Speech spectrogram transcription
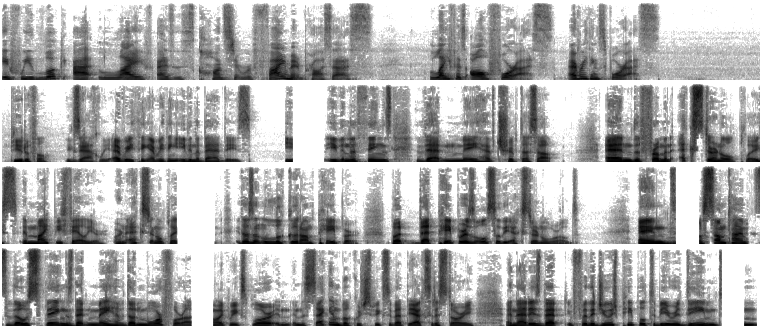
if we look at life as this constant refinement process, life is all for us. Everything's for us. Beautiful. Exactly. Everything, everything, even the bad days, even the things that may have tripped us up. And from an external place, it might be failure, or an external place, it doesn't look good on paper, but that paper is also the external world. And sometimes it's those things that may have done more for us like we explore in, in the second book which speaks about the exodus story and that is that for the jewish people to be redeemed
